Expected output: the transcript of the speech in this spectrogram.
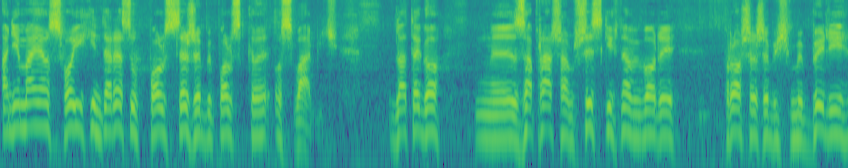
a nie mają swoich interesów w Polsce, żeby Polskę osłabić. Dlatego e, zapraszam wszystkich na wybory. Proszę, żebyśmy byli e,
